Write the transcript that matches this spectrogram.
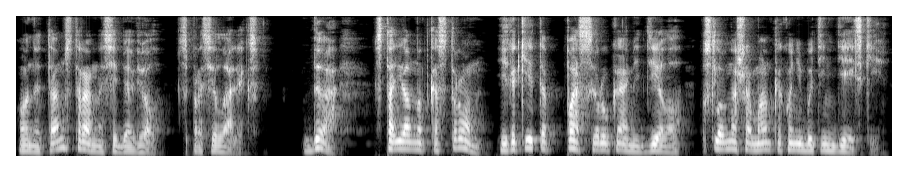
«Он и там странно себя вел?» – спросил Алекс. «Да, Стоял над костром и какие-то пасы руками делал, словно шаман какой-нибудь индейский.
